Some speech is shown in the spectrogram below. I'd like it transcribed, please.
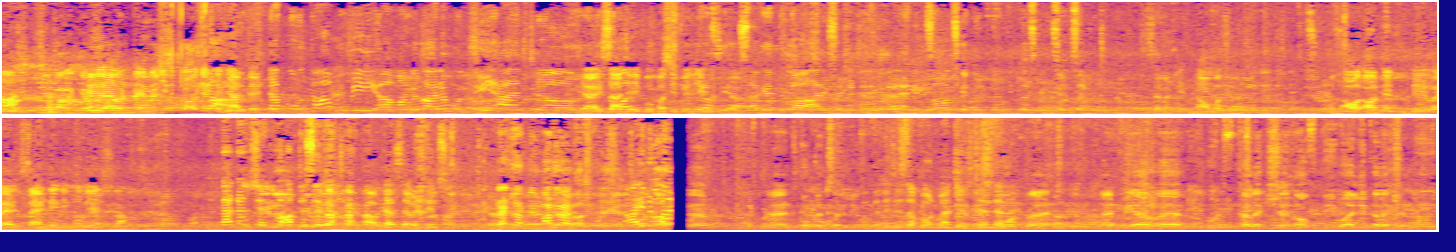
Huh? సినిమాలకి Do you have a new project in your Yeah, నా కొత్త మూవీ మంగళవారం ఉంది అండ్ Yeah, it's Ajay Bhupati film. Yes, yes. Again with the Alexander that I'll tell you after 17. After 17. I know. And this is the fourth batch extender. Fourth and we have a good collection of Diwali collection we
